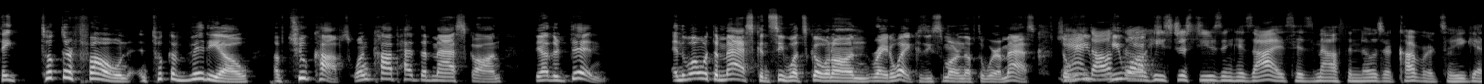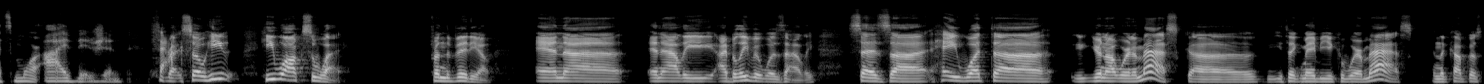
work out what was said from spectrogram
they took their phone and took a video of two cops. One cop had the mask on, the other didn't. And the one with the mask can see what's going on right away because he's smart enough to wear a mask. So and he, also, he he's just using his eyes. His mouth and nose are covered, so he gets more eye vision. Fact. Right. So he he walks away from the video, and uh, and Ali, I believe it was Ali, says, uh, "Hey, what? Uh, you're not wearing a mask. Uh, you think maybe you could wear a mask?" And the cop goes,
